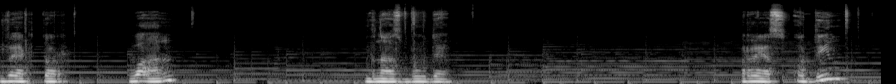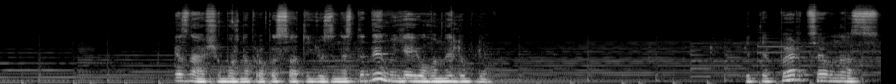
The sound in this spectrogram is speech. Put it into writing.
vector 1 в нас буде res 1. Я знаю, що можна прописати using std, але я його не люблю. І тепер це в нас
